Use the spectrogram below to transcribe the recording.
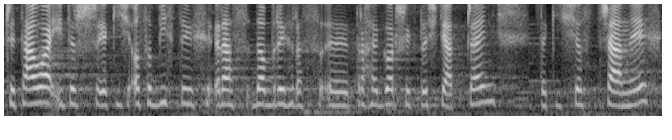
czytała i też jakichś osobistych, raz dobrych, raz y, trochę gorszych doświadczeń, takich siostrzanych.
